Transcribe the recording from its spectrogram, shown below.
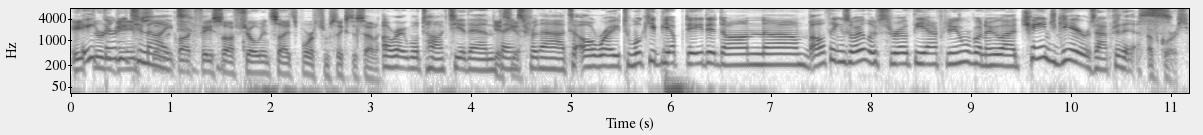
8:30 8:30 tonight. 7 o'clock face-off show, Inside Sports from six to seven. All right, we'll talk to you then. Yes, Thanks yes. for that. All right, we'll keep you updated on um, all things Oilers throughout the afternoon. We're going to uh, change gears after this. Of course.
